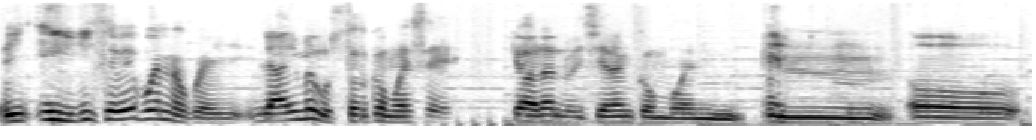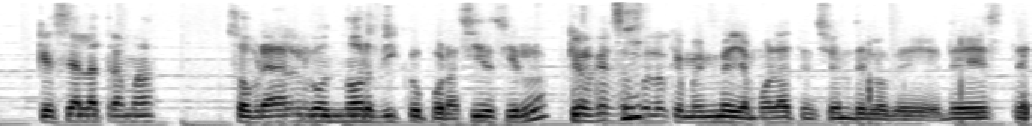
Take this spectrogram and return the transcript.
y, y, y se ve bueno, güey, a mí me gustó como ese que ahora lo hicieran como en, en o que sea la trama sobre algo nórdico, por así decirlo. Creo que eso fue lo que a mí me llamó la atención de lo de, de este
